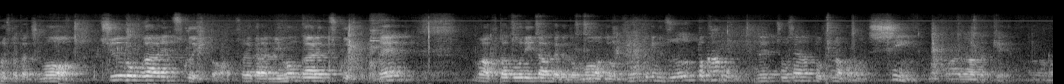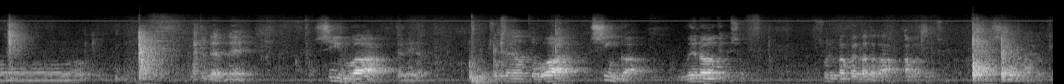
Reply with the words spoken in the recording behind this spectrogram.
の人たちも中国側につく人それから日本側につく人とねまあ2通りいたんだけどもでも基本的にずっと韓国、ね、朝鮮半島っていうのはこの清この間なんだっけあのー、言ってたよね。清はじゃねえや朝鮮半島は清が上なわけでしょ。そういう考え方があるわけでしょ。清なんだっけ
